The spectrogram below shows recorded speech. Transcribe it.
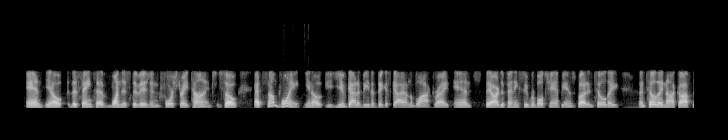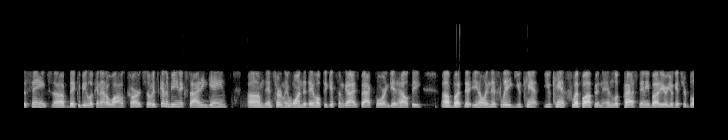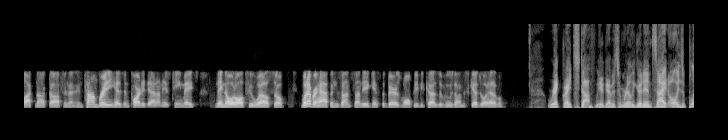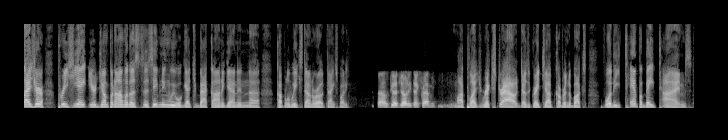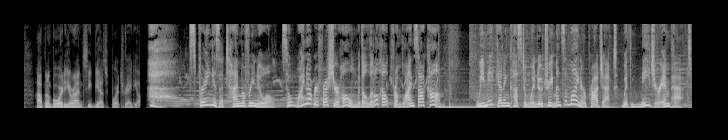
And, you know, the Saints have won this division four straight times. So at some point, you know, you've got to be the biggest guy on the block, right? And they are defending Super Bowl champions, but until they until they knock off the Saints, uh, they could be looking at a wild card. So it's going to be an exciting game, um, and certainly one that they hope to get some guys back for and get healthy. Uh, but th- you know, in this league, you can't you can't slip up and, and look past anybody, or you'll get your block knocked off. And, and Tom Brady has imparted that on his teammates. They know it all too well. So whatever happens on Sunday against the Bears won't be because of who's on the schedule ahead of them. Rick, great stuff. You gave us some really good insight. Always a pleasure. Appreciate your jumping on with us this evening. We will get you back on again in uh, a couple of weeks down the road. Thanks, buddy. Sounds good, Jody. Thanks for having me. My pleasure. Rick Stroud does a great job covering the Bucs for the Tampa Bay Times. Hopping aboard here on CBS Sports Radio. Spring is a time of renewal, so why not refresh your home with a little help from Blinds.com? We make getting custom window treatments a minor project with major impact.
